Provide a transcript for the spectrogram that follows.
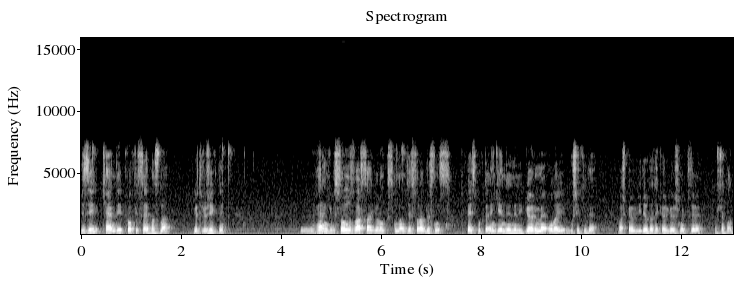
bizi kendi profil sayfasına götürecekti. Herhangi bir sorunuz varsa yorum kısmından bize sorabilirsiniz. Facebook'ta engelleyenleri görme olayı bu şekilde. Başka bir videoda tekrar görüşmek üzere. Hoşçakalın.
